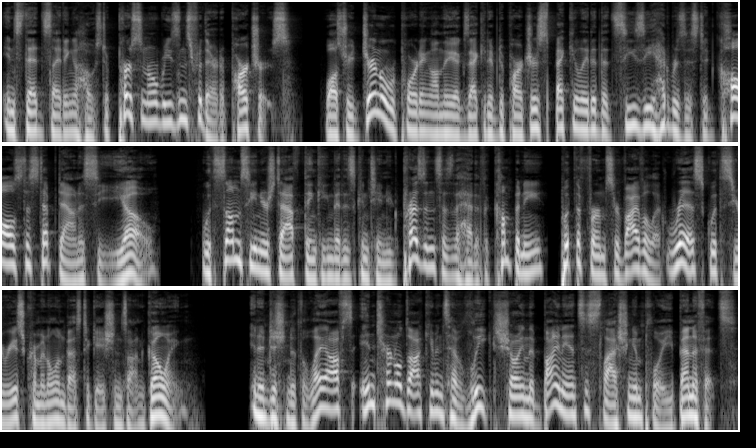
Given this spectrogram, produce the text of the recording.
instead citing a host of personal reasons for their departures. Wall Street Journal reporting on the executive departures speculated that CZ had resisted calls to step down as CEO, with some senior staff thinking that his continued presence as the head of the company put the firm's survival at risk with serious criminal investigations ongoing. In addition to the layoffs, internal documents have leaked showing that Binance is slashing employee benefits.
